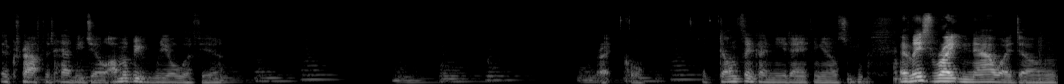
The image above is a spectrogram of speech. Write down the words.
a crafted heavy, Joe. I'm gonna be real with you. Right, cool. I don't think I need anything else. At least right now I don't.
